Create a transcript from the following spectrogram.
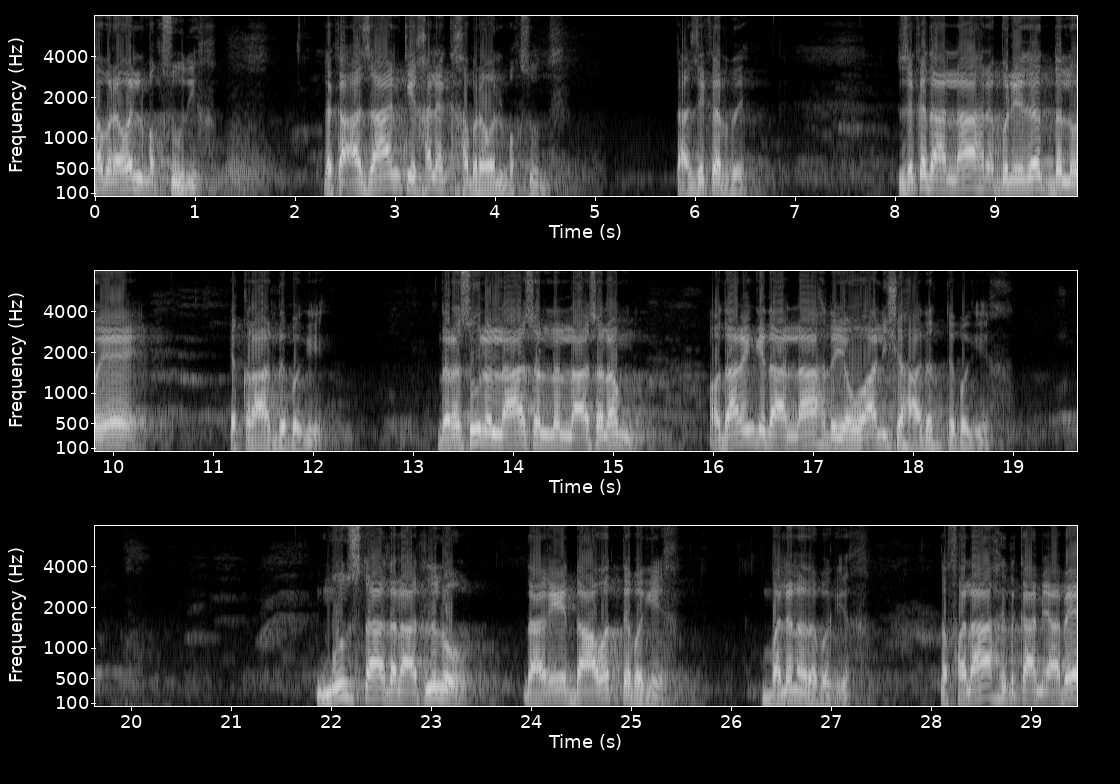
خبرول مقصودی لکه اذان کې خلق خبرول مقصود دي دا ذکر دی ځکه د الله رب العزت د لوی اقرار دی پکې د رسول الله صلی الله علیه وسلم او دارنګ د الله د یووالي شهادت ته پکې مونږ ته دراتللو داغه دعوت ته پکې بلنه ده پکې د فلاح د کامیابی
